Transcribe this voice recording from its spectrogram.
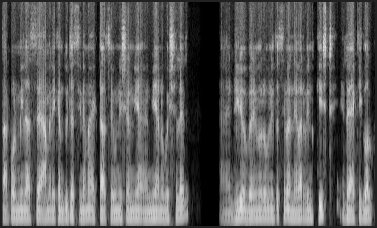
তারপর মিল আছে আমেরিকান দুইটা সিনেমা একটা আছে উনিশশো নিরানব্বই সালের ডিও বেরিমোর অভিনীত সিনেমা নেভার বিন কিস্ট এটা একই গল্প।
